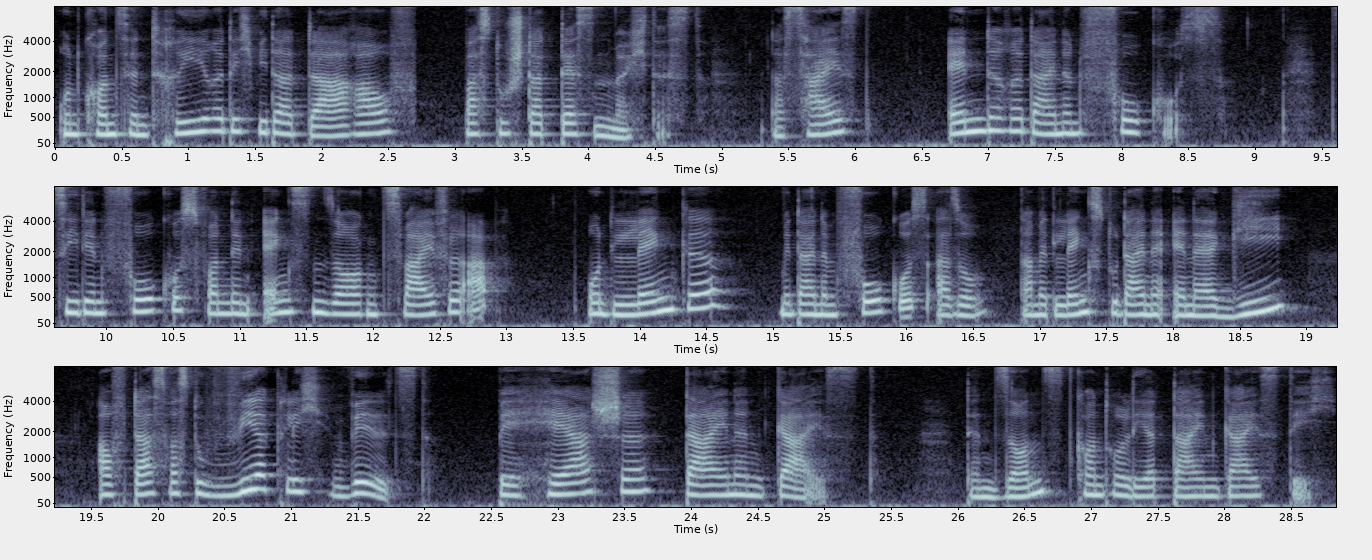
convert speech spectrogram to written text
und konzentriere dich wieder darauf, was du stattdessen möchtest. Das heißt, ändere deinen Fokus. Zieh den Fokus von den Ängsten, Sorgen, Zweifel ab und lenke mit deinem Fokus, also damit lenkst du deine Energie auf das, was du wirklich willst. Beherrsche deinen Geist, denn sonst kontrolliert dein Geist dich.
